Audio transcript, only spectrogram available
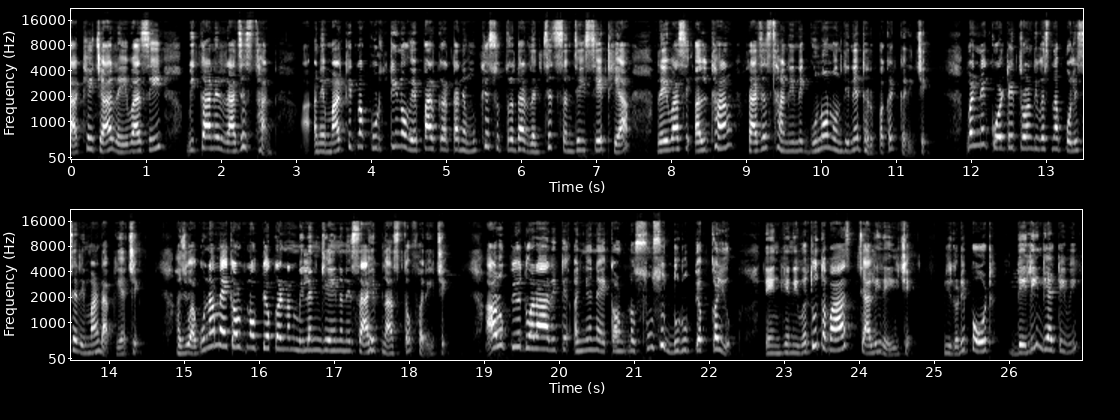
Rakhecha, રહેવાસી બિકાનેર, રાજસ્થાન અને માર્કેટમાં કુર્તીનો વેપાર કરતા અને મુખ્ય સૂત્રધાર રજત સંજય શેઠિયા, રહેવાસી અલથાણ, રાજસ્થાનીને ગુનો નોંધીને ધરપકડ કરી છે. બંને કોર્ટે ત્રણ દિવસના પોલીસે રિમાન્ડ આપ્યા છે. હજુ આ ગુનામાં એકાઉન્ટનો ઉપયોગ કરનાર મિલન જૈન અને સાહિબ નાસ્તો ફરી છે. આરોપીઓ દ્વારા આ રીતે અન્યના એકાઉન્ટનો શું શું દુરુપયોગ કર્યો તે અંગેની વધુ તપાસ ચાલી રહી છે. Bureau Report, Daily India TV,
